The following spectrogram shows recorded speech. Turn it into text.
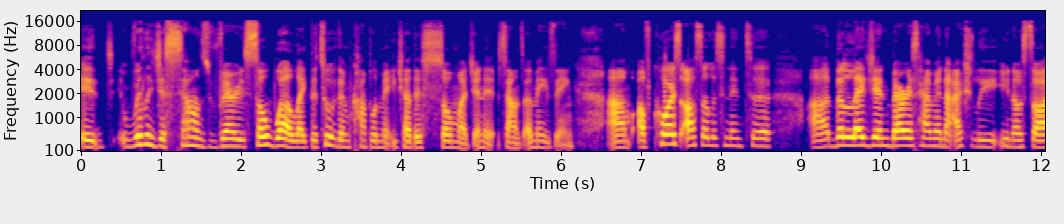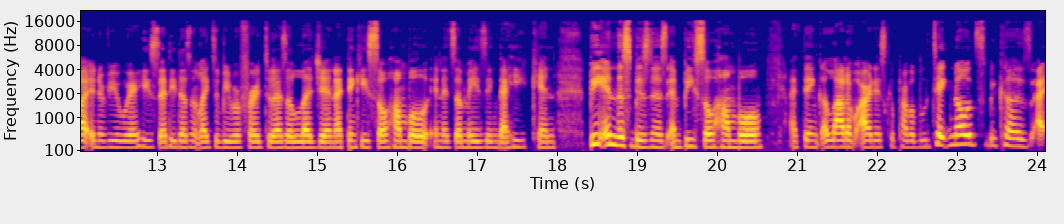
it really just sounds very so well. Like the two of them complement each other so much, and it sounds amazing. Um, of course, also listening to uh, the legend Beres Hammond, I actually, you know, saw an interview where he said he doesn't like to be referred to as a legend. I think he's so humble, and it's amazing that he can be in this business and be so humble. I think a lot of artists could probably take notes because I,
